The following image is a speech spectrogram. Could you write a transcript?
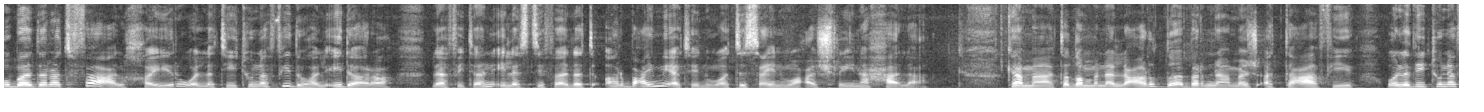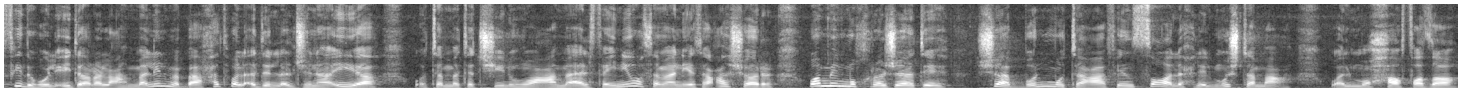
مبادرة فاعل خير والتي تنفذها الإدارة لافتا إلى استفادة 429 حالة. كما تضمن العرض برنامج التعافي والذي تنفذه الإدارة العامة للمباحث والأدلة الجنائية وتم تدشينه عام 2018 ومن مخرجاته شاب متعاف صالح للمجتمع والمحافظة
